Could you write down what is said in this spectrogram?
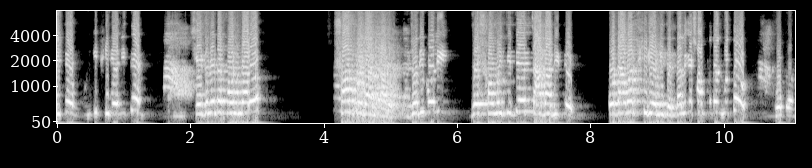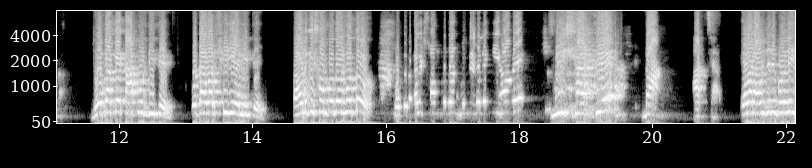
দিতেন উনি কি ফিরিয়ে দিতেন সেই জন্য এটা কোন কারক? সম্প্রদান কারক। যদি বলি যে সমিতিতে চাঁদা দিতেন, ওটা আবার ফিরিয়ে নিতেন। তাহলে কি সম্প্রদান হতো? হতো না। ধোপাকে কাপড় দিতেন, ওটা আবার ফিরিয়ে নিতেন। তাহলে কি সম্প্রদান হতো? তাহলে সম্প্রদান হতে হলে কি হবে? নিঃস্বার্থে দান। আচ্ছা এবার আমি যদি বলি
